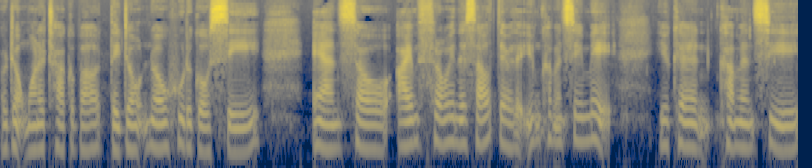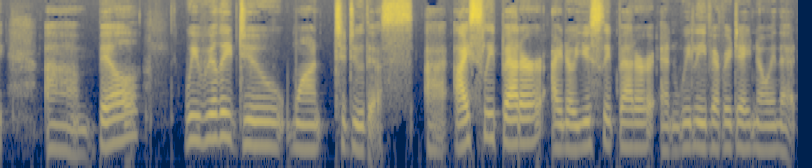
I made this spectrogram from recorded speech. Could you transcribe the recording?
or don't want to talk about. They don't know who to go see. And so I'm throwing this out there that you can come and see me. You can come and see um, Bill we really do want to do this. Uh, I sleep better. I know you sleep better, and we leave every day knowing that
